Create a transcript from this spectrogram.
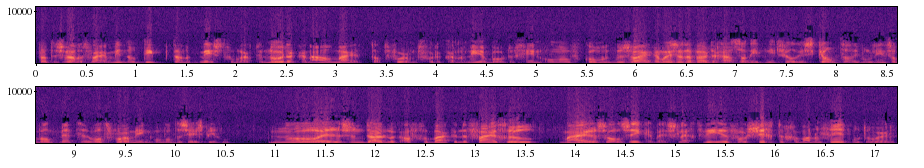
Dat is weliswaar minder diep dan het meest gebruikte Noorderkanaal... maar dat vormt voor de kanoneerboten geen onoverkomelijk bezwaar. Ja, maar is dat daar buitengaans dan niet, niet veel riskanter? Ik bedoel, in verband met uh, watvorming onder de zeespiegel? Nou, er is een duidelijk afgebakende vaargul. Maar er zal zeker bij slecht weer voorzichtig gemanoeuvreerd moeten worden.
